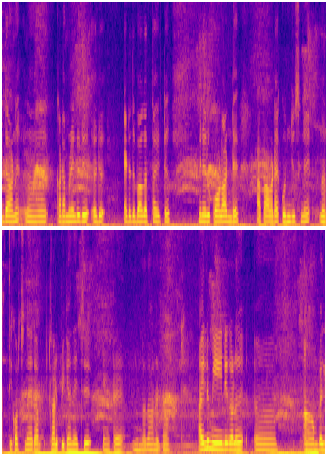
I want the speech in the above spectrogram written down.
ഇതാണ് കടമ്പഴേന്റെ ഒരു ഒരു ഇടത് ഭാഗത്തായിട്ട് ഇങ്ങനെ ഒരു കുളമുണ്ട്. അപ്പോൾ അവിടെ കുഞ്ചൂസിനെ നിർത്തി കുറച്ച് നേരം കളിപ്പിക്കാൻ വെച്ച് ഏട്ടൻ നിന്നതാണ് കേട്ടോ. അതിൽ മീനുകൾ ആമ്പൽ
